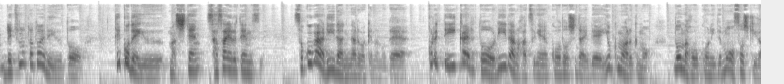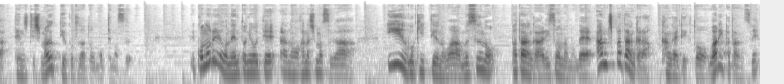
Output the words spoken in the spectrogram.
別の例えで言うとてこでいう、まあ、視点支える点ですね。そこがリーダーになるわけなのでこれって言い換えるとリーダーの発言や行動次第で良くも悪くもどんな方向にでも組織が転じてしまうっていうことだと思ってます。でこの例を念頭に置いてあの話しますがいい動きっていうのは無数のパターンがありそうなのでアンチパターンから考えていくと悪いパターンですね。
